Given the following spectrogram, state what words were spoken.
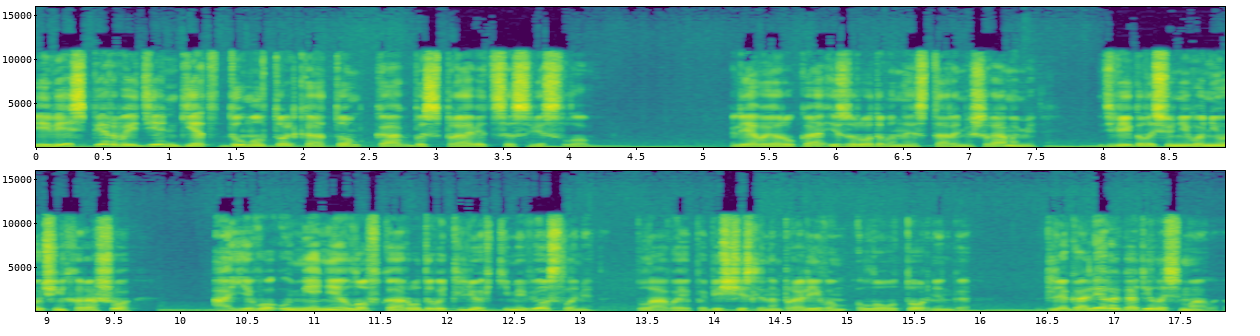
и весь первый день Гет думал только о том, как бы справиться с веслом. Левая рука, изуродованная старыми шрамами, двигалась у него не очень хорошо, а его умение ловко орудовать легкими веслами, плавая по бесчисленным проливам Лоу-Торнинга, для галеры годилось мало.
